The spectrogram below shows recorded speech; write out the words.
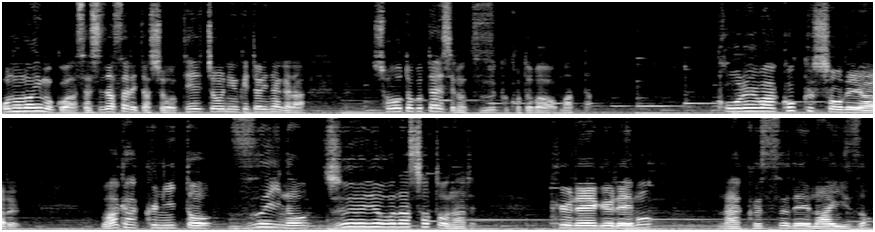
小野妹子は差し出された書を丁重に受け取りながら聖徳太子の続く言葉を待った。これは国書である。我が国と隋の重要な書となる。くれぐれもなくすでないぞ。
